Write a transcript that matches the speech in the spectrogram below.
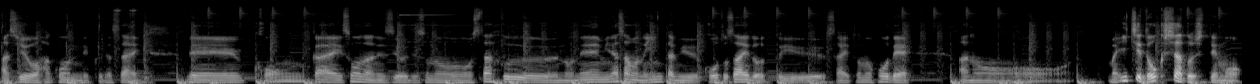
足を運んでください。で、今回そうなんですよ。で、そのスタッフのね、皆様のインタビュー、コートサイドというサイトの方で、あのまあ、一読者としても、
